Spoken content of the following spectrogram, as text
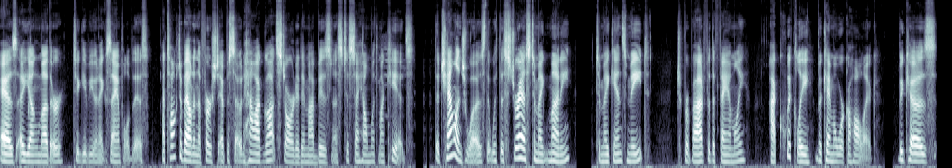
as a young mother to give you an example of this. I talked about in the first episode how I got started in my business to stay home with my kids. The challenge was that with the stress to make money, to make ends meet, to provide for the family, I quickly became a workaholic because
